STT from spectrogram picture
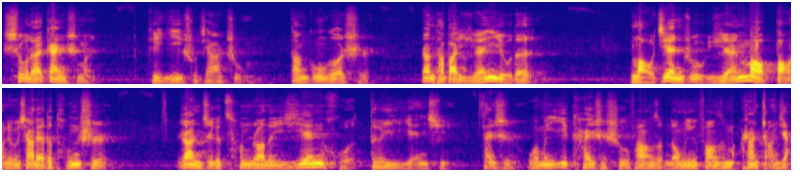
收来干什么？给艺术家住，当工作室，让他把原有的老建筑原貌保留下来的同时。让这个村庄的烟火得以延续，但是我们一开始收房子，农民房子马上涨价，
